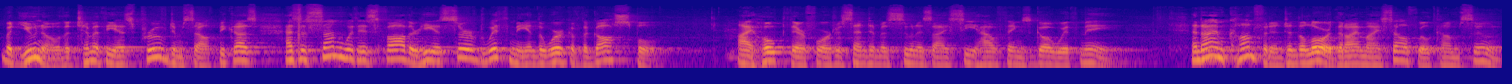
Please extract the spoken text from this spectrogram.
But you know that Timothy has proved himself, because as a son with his father, he has served with me in the work of the gospel. I hope, therefore, to send him as soon as I see how things go with me. And I am confident in the Lord that I myself will come soon.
